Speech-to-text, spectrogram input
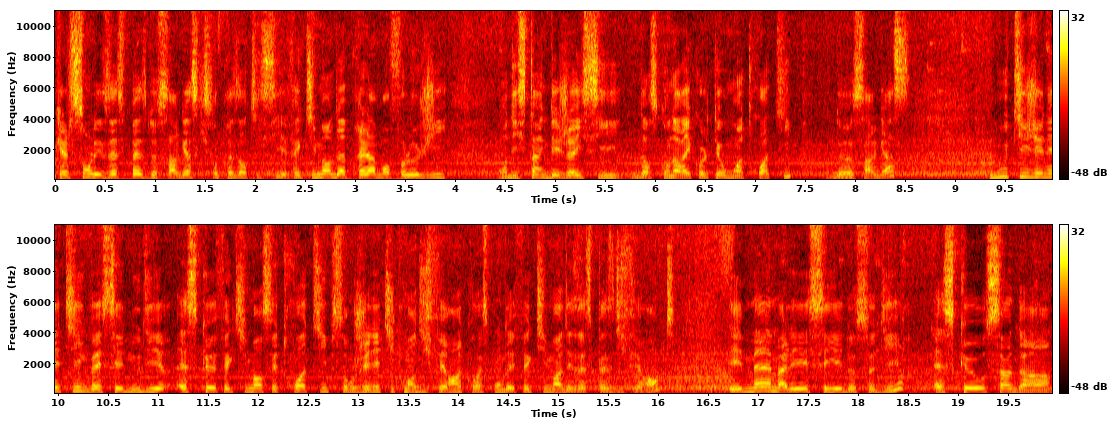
Quelles sont les espèces de sargasses qui sont présentes ici? Effectivement, d'après la morphologie, on distingue déjà ici, dans ce qu'on a récolté, au moins trois types de sargasses. L'outil génétique va essayer de nous dire est-ce que effectivement ces trois types sont génétiquement différents et correspondent effectivement à des espèces différentes? Et même aller essayer de se dire est-ce qu'au sein d'un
